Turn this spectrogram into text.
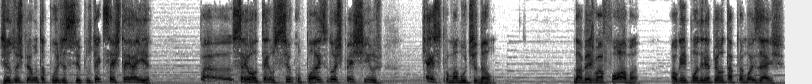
Jesus pergunta para os discípulos: O que, é que vocês têm aí? Senhor, eu tenho cinco pães e dois peixinhos. O que é isso para uma multidão? Da mesma forma, alguém poderia perguntar para Moisés:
